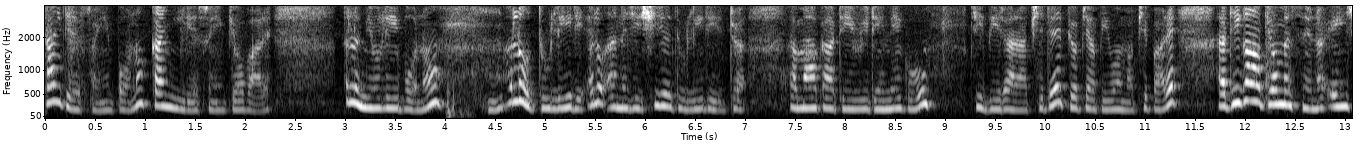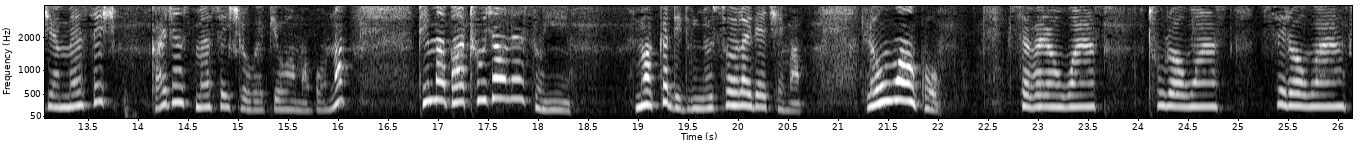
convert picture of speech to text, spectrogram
ကိုက်တယ်ဆိုရင်ပေါ့နော်ကိုက်ညီတယ်ဆိုရင်ပြောပါတယ်အဲ့လိုမျိုးလေးပေါ့နော်ဟွန်းအဲ့လိုသူလေးတွေအဲ့လို energy ရှိတဲ့သူလေးတွေအတွက်အမကဒီ reading လေးကို ကြည့်ပေးထားတာဖြစ်တယ်ပြောပြပေးသွားမှာဖြစ်ပါတယ်အဓိကတော့ပြောမယ်ဆိုရင်တော့ angel message guidance message လို့ပဲပြောရမှာပေါ့နော်ဒီမှာဘာထူးခြားလဲဆိုရင်မကတ်ဒီဒီမျိုးဆွဲလိုက်တဲ့အချိန်မှာလုံးဝကို7 ones 2 ones 0 ones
